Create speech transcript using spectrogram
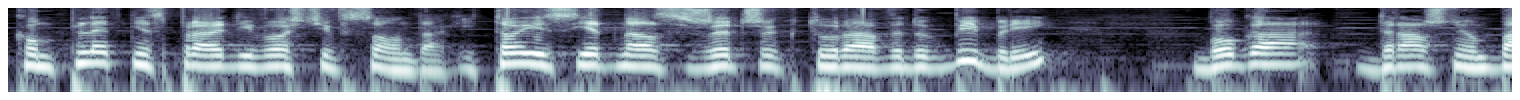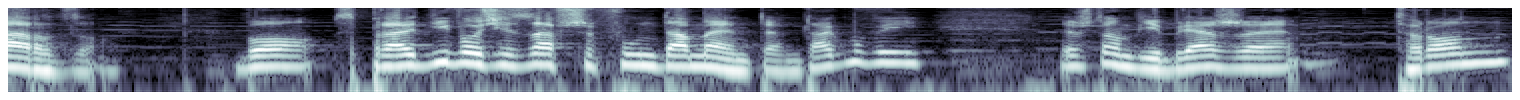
kompletnie sprawiedliwości w sądach. I to jest jedna z rzeczy, która według Biblii Boga drażnią bardzo. Bo sprawiedliwość jest zawsze fundamentem, tak? Mówi zresztą Biblia, że tron,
